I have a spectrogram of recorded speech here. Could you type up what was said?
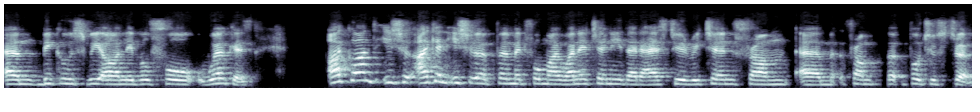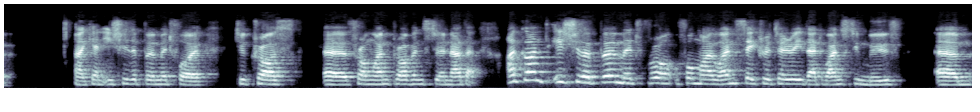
um, because we are level four workers. I can't issue. I can issue a permit for my one attorney that has to return from um, from Potchefstroom. I can issue the permit for to cross uh, from one province to another. I can't issue a permit for, for my one secretary that wants to move um,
